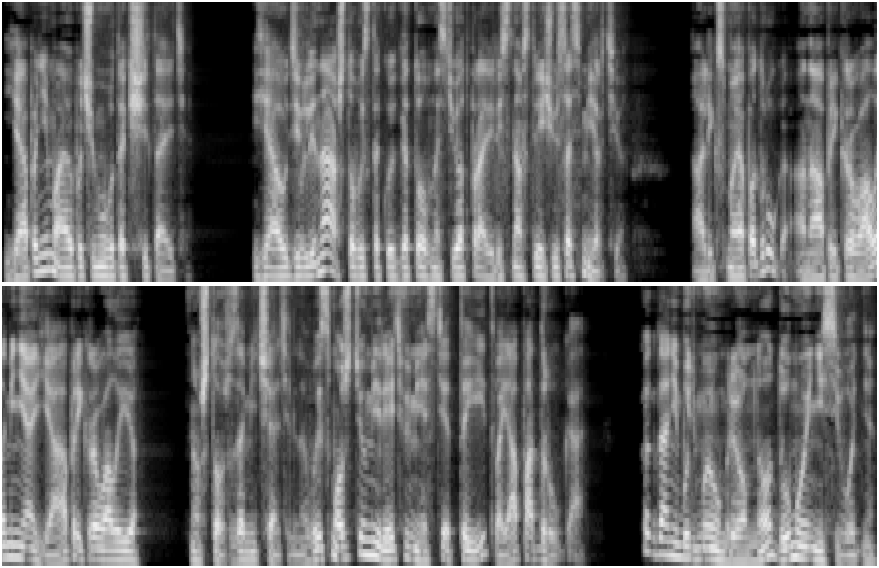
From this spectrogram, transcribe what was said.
Я понимаю, почему вы так считаете. Я удивлена, что вы с такой готовностью отправились на встречу со смертью. Алекс моя подруга. Она прикрывала меня, я прикрывал ее. Ну что ж, замечательно. Вы сможете умереть вместе, ты и твоя подруга. Когда-нибудь мы умрем, но, думаю, не сегодня.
